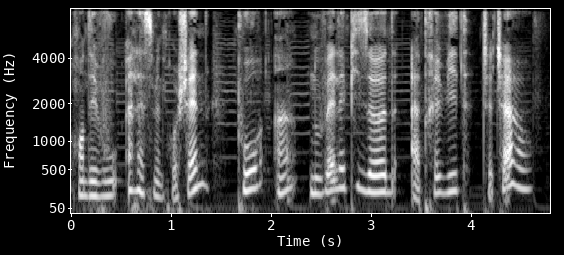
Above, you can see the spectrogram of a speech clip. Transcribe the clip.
rendez-vous à la semaine prochaine pour un nouvel épisode. À très vite. Ciao, ciao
